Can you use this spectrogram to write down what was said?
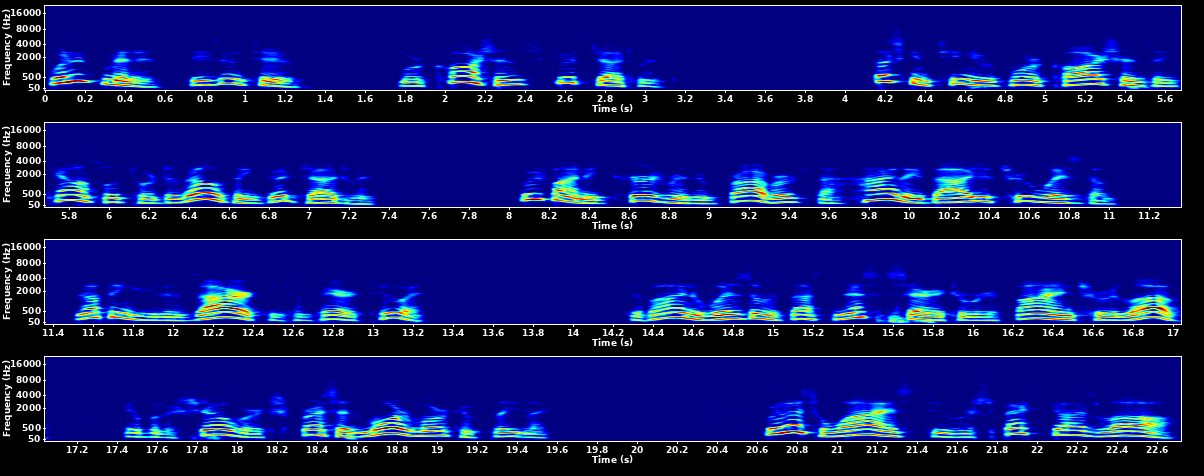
When Admitted, Season 2 More Cautions, Good Judgment. Let's continue with more cautions and counsel toward developing good judgment. We find encouragement in Proverbs to highly value true wisdom. Nothing you desire can compare to it. Divine wisdom is thus necessary to refine true love, able to show or express it more and more completely. We're thus wise to respect God's law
